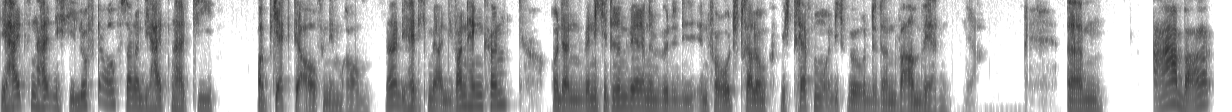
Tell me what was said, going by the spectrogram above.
Die heizen halt nicht die Luft auf, sondern die heizen halt die Objekte auf in dem Raum. Ne? Die hätte ich mir an die Wand hängen können und dann, wenn ich hier drin wäre, dann würde die Infrarotstrahlung mich treffen und ich würde dann warm werden. Ja. Ähm, aber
